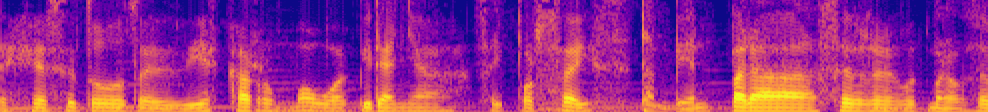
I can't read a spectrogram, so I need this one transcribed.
ejército de 10 carros MOWA Piraña 6x6, también para hacer, bueno, el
